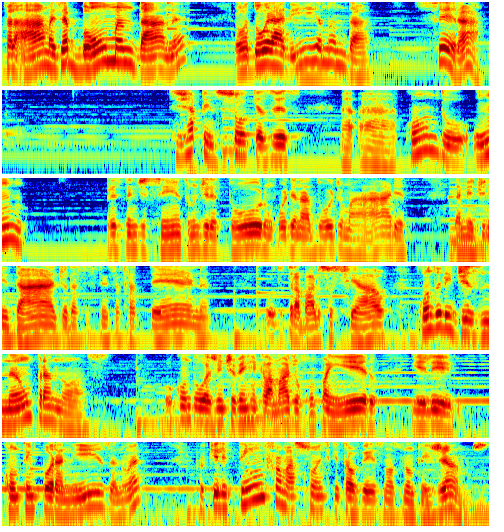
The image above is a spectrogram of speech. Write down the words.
fala: ah, mas é bom mandar, né? Eu adoraria mandar. Será? Você já pensou que às vezes, ah, ah, quando um presidente de centro, um diretor, um coordenador de uma área da mediunidade ou da assistência fraterna ou do trabalho social, quando ele diz não para nós, ou quando a gente vem reclamar de um companheiro e ele contemporaniza, não é? Porque ele tem informações que talvez nós não tenhamos,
